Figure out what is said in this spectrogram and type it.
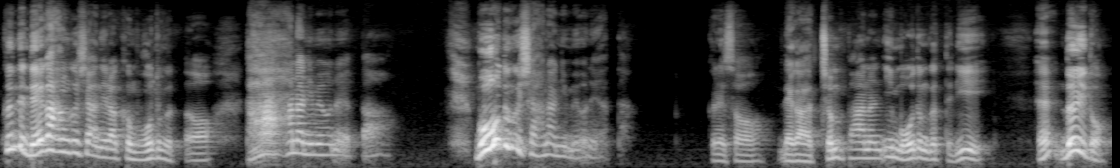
근데 내가 한 것이 아니라 그 모든 것도 다 하나님의 은혜였다. 모든 것이 하나님의 은혜였다. 그래서 내가 전파하는 이 모든 것들이 예? 너희도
